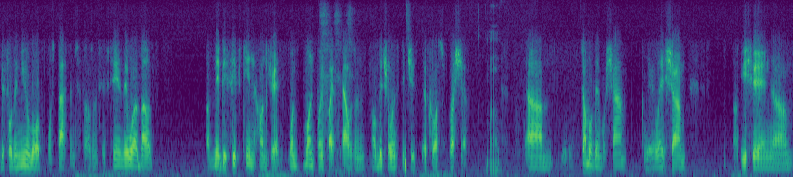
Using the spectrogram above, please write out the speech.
before the new law was passed in 2015, there were about uh, maybe 1,500, 1.5 thousand arbitral institutes across Russia. Um, some of them were sham, clearly sham, uh, issuing um,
